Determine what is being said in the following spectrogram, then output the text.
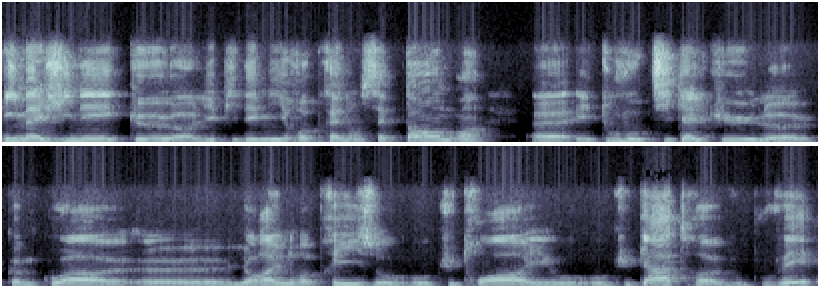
Imaginez que euh, l'épidémie reprenne en septembre euh, et tous vos petits calculs euh, comme quoi il y aura une reprise au, Q3 et au, Q4, vous pouvez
